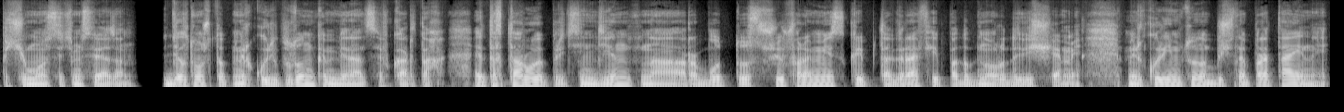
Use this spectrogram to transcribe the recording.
Почему он с этим связан? Дело в том, что Меркурий-Плутон комбинация в картах – это второй претендент на работу с шифрами, с криптографией и подобного рода вещами. Меркурий и Нептун обычно про тайны,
